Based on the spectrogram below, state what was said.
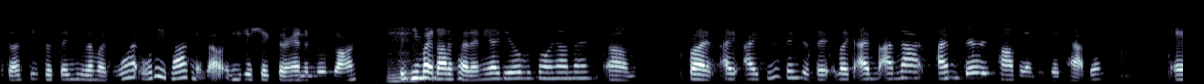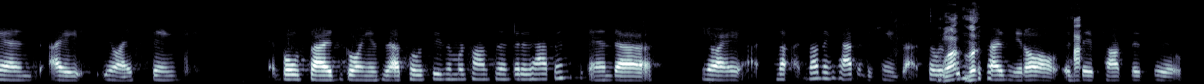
to Dusty for things, and I'm like, what? What are you talking about? And he just shakes their hand and moves on. Mm-hmm. So he might not have had any idea what was going on there. Um, but I, I do think that they like I'm I'm not I'm very confident that this happened, and I you know I think both sides going into that postseason were confident that it happened, and uh, you know I no, nothing's happened to change that. So it well, wouldn't surprise me at all if I, they've talked this through.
